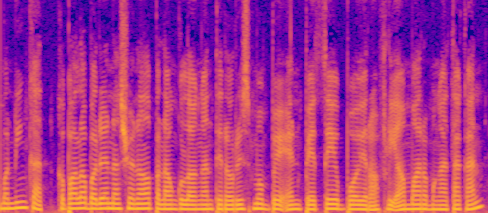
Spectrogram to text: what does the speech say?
meningkat. Kepala Badan Nasional Penanggulangan Terorisme BNPT Boy Rafli Amar mengatakan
